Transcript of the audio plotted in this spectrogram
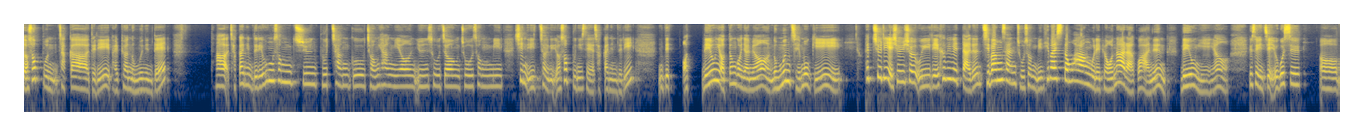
여섯 분 작가들이 발표한 논문인데 다 작가님들이 홍성준, 부창국, 정향연, 윤소정, 조성민, 신의철 여섯 분이세요 작가님들이. 근데 어, 내용이 어떤 거냐면 논문 제목이 patchouli essential oil의 흡입에 따른 지방산 조성 및 휘발성 화합물의 변화라고 하는 내용이에요. 그래서 이제 이것을 어,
